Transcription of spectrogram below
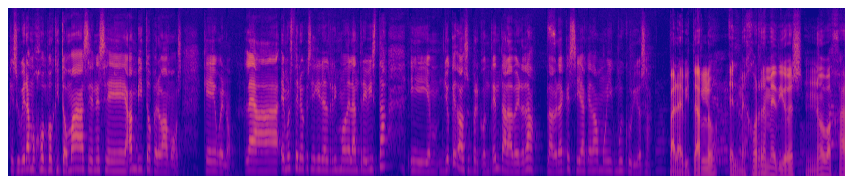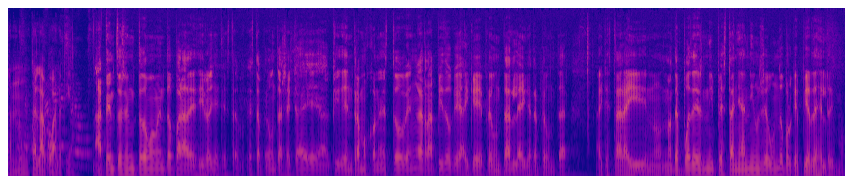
que se hubiera mojado un poquito más en ese ámbito, pero vamos, que bueno, hemos tenido que seguir el ritmo de la entrevista y yo he quedado súper contenta, la verdad. La verdad que sí, ha quedado muy, muy curiosa. Para evitarlo, el mejor remedio es no bajar nunca la guardia atentos en todo momento para decir, oye, que esta, pregunta se cae, aquí entramos con esto, venga rápido, que hay que preguntarle, hay que repreguntar. Hay que estar ahí, no, no, te puedes ni pestañear ni un segundo porque pierdes el ritmo.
